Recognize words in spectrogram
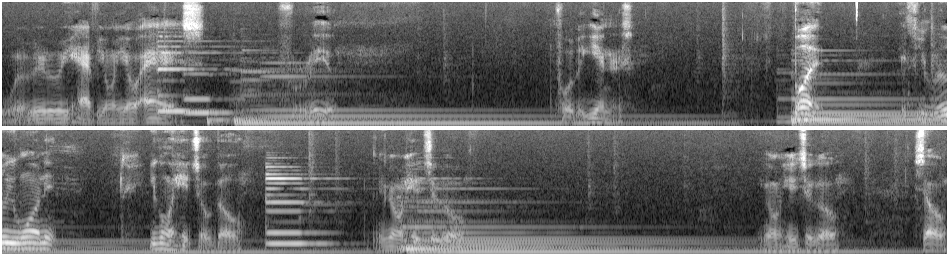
will literally have you on your ass for real. For beginners. But if you really want it, you're gonna hit your goal. You're gonna hit your goal. You're gonna hit your goal. So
